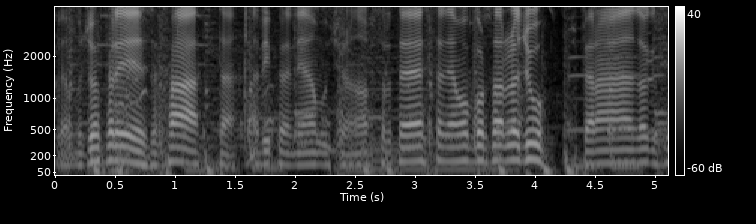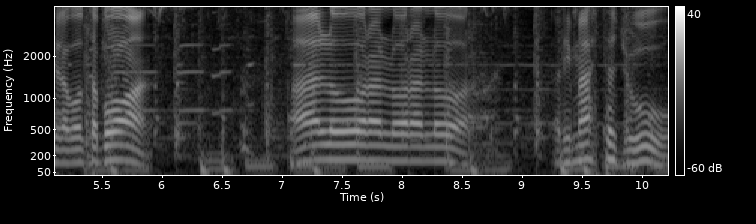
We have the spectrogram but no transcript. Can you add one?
L'abbiamo già presa, fatta. Riprendiamoci la nostra testa, andiamo a portarla giù, sperando che sia la volta buona. Allora, allora, allora. Rimasta giù.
